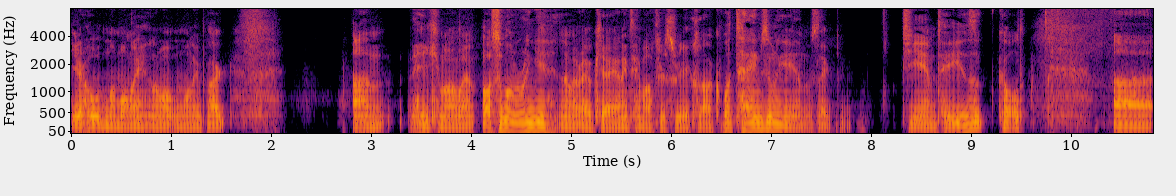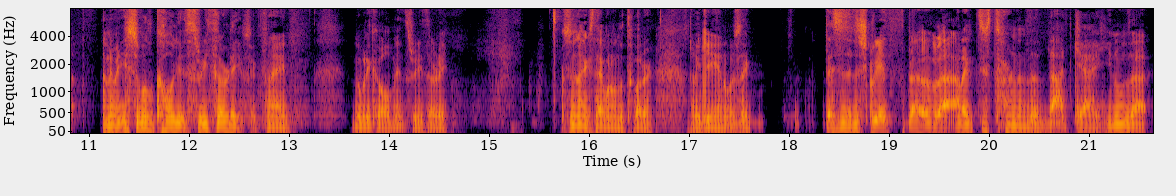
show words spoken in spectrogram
you're holding my money and I want my money back. And he came on and went, oh, someone ring you. And I went, okay, anytime after three o'clock. What time zone are you in? It was like, GMT, is it called? Uh, and I went, someone will call you at 3.30. I was like, fine. Nobody called me at 3.30. So the next day I went on the Twitter and again it was like, this is a disgrace, blah, blah, blah. And I just turned into that guy. You know that,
